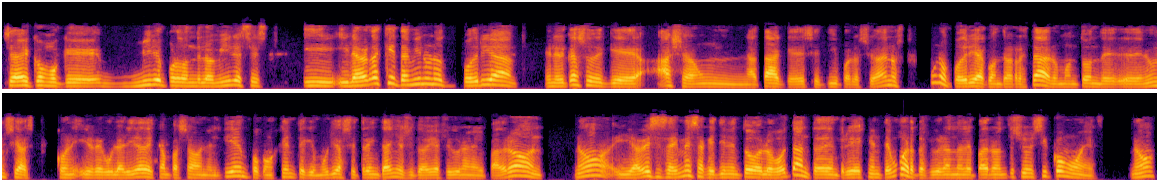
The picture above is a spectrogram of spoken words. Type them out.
ya es como que mire por donde lo mires, es... Y, y la verdad es que también uno podría en el caso de que haya un ataque de ese tipo a los ciudadanos, uno podría contrarrestar un montón de, denuncias con irregularidades que han pasado en el tiempo, con gente que murió hace 30 años y todavía figura en el padrón, ¿no? Y a veces hay mesas que tienen todos los votantes adentro y hay gente muerta figurando en el padrón. Entonces uno dice, ¿cómo es? ¿no?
